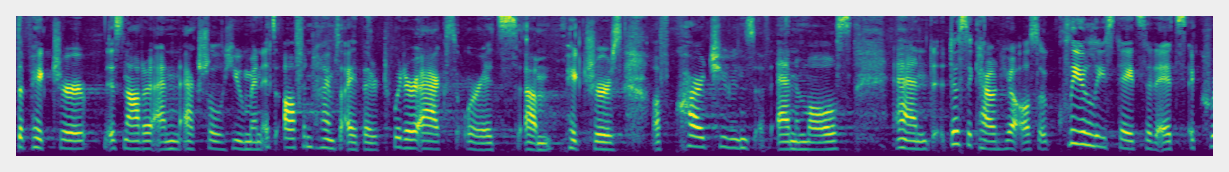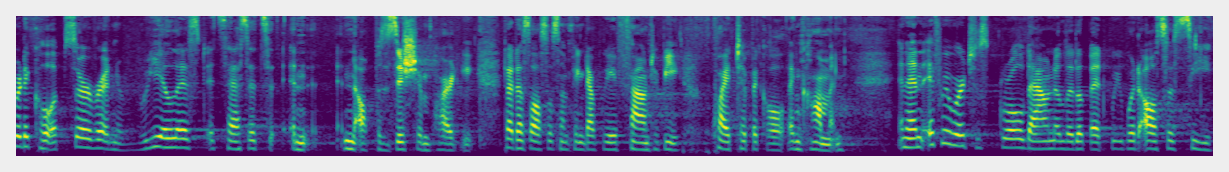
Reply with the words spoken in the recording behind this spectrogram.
the picture is not an actual human. It's oftentimes either Twitter acts or it's um, pictures of cartoons of animals. And this account here also clearly states that it's a critical observer and a realist. It says it's an an opposition party. That is also something that we have found to be quite typical and common. And then, if we were to scroll down a little bit, we would also see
